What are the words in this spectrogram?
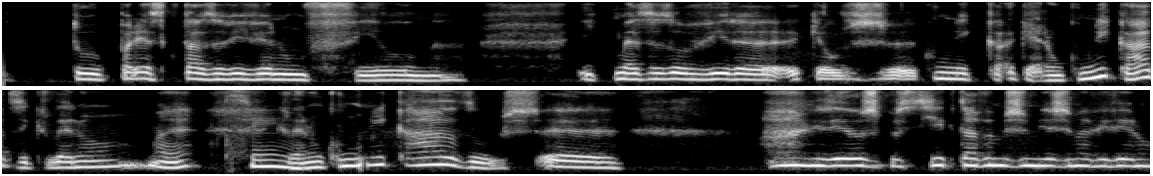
que tu parece que estás a viver num filme e começas a ouvir uh, aqueles comunicados, que eram comunicados, aquilo eram, não é? Sim. Aquilo eram comunicados. Uh, ai meu Deus, parecia que estávamos mesmo a viver um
